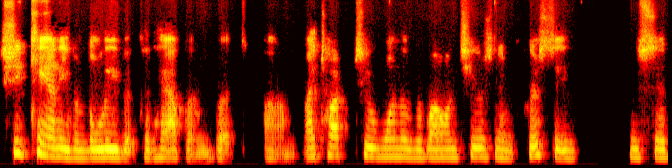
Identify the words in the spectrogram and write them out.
she can't even believe it could happen but um, i talked to one of the volunteers named chrissy who said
